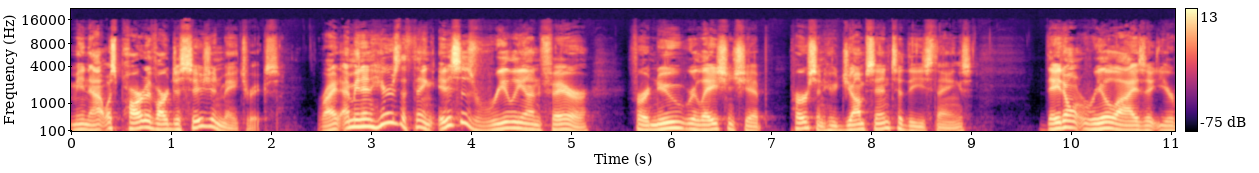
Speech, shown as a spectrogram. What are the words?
I mean, that was part of our decision matrix, right? I mean, and here's the thing this is really unfair for a new relationship person who jumps into these things. They don't realize that your,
